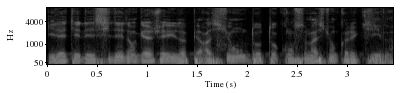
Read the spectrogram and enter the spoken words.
il a été décidé d'engager une opération d'autoconsommation collective.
